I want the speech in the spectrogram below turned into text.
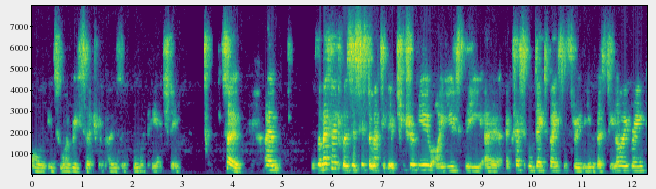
on into my research proposal for my PhD. So um, the method was a systematic literature review. I used the uh, accessible databases through the university library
